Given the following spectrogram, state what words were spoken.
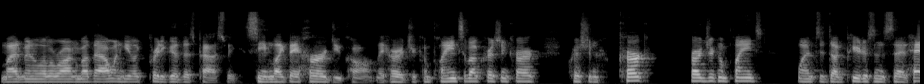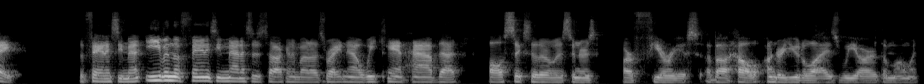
might have been a little wrong about that one. He looked pretty good this past week. It seemed like they heard you, Colin. They heard your complaints about Christian Kirk. Christian Kirk heard your complaints, went to Doug Pederson, said, Hey, the fantasy man, even the fantasy menace is talking about us right now. We can't have that. All six of their listeners are furious about how underutilized we are at the moment.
